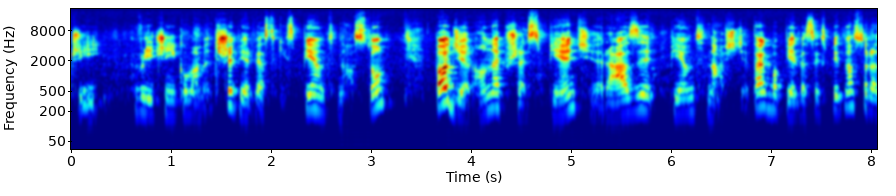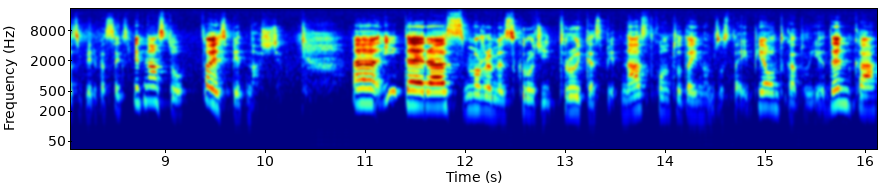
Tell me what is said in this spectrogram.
czyli w liczniku mamy 3 pierwiastki z 15 podzielone przez 5 razy 15, tak? Bo pierwiastek z 15 razy pierwiastek z 15 to jest 15. E, I teraz możemy skrócić trójkę z 15, tutaj nam zostaje piątka, tu jedynka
